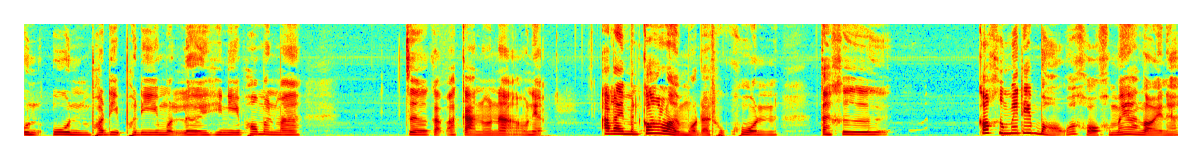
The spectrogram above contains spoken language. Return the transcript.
อุ่นๆ พอดีพอดีหมดเลย ทีนี้พอมันมาเจอกับอากาศหนาวเนี่ย อะไรมันก็อร่อยหมดอะทุกคน แต่คือก็คือไม่ได้บอกว่าของเขาไม่อร่อยนะ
